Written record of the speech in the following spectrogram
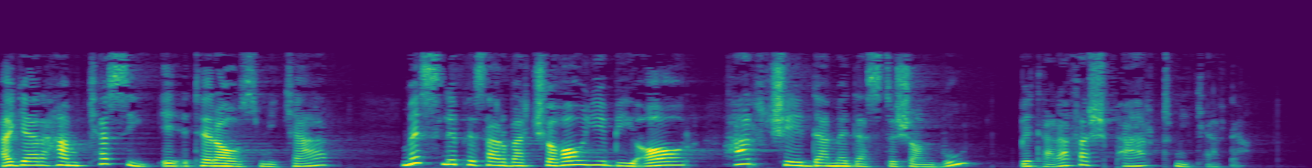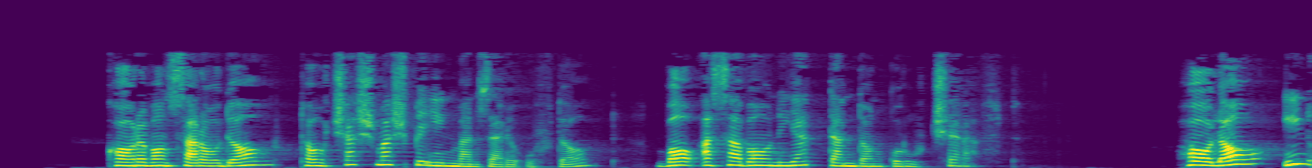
اگر هم کسی اعتراض می کرد مثل پسر بچه های بیار هرچه دم دستشان بود به طرفش پرت می کردند. کاروان سرادار تا چشمش به این منظره افتاد با عصبانیت دندان چه رفت. حالا این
